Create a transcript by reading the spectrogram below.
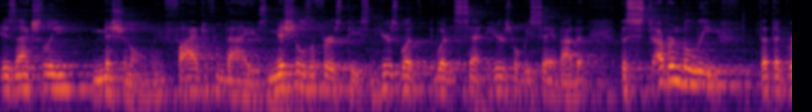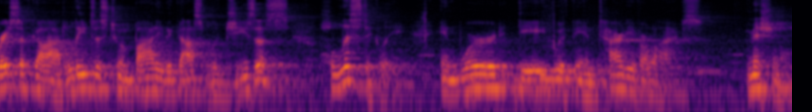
is actually missional. We have five different values. Missional is the first piece, and here's what, what it said, here's what we say about it. The stubborn belief that the grace of God leads us to embody the gospel of Jesus holistically in word, deed, with the entirety of our lives. Missional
